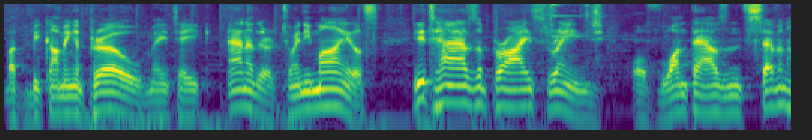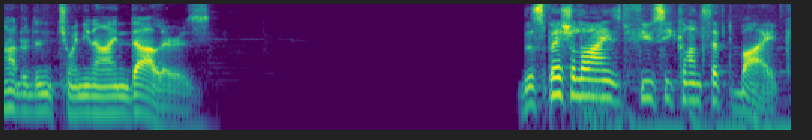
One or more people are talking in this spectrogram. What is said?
but becoming a pro may take another 20 miles. It has a price range of $1,729. The Specialized FUCI Concept Bike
